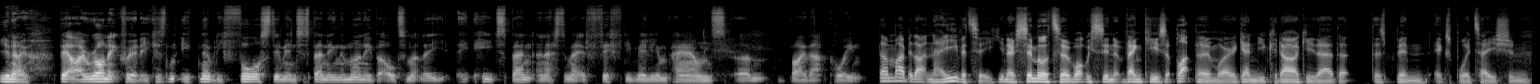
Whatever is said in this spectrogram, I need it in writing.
you know, a bit ironic really because nobody forced him into spending the money, but ultimately he'd spent an estimated fifty million pounds um, by that point. That might be that naivety, you know, similar to what we've seen at Venky's at Blackburn, where again you could argue there that there's been exploitation.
